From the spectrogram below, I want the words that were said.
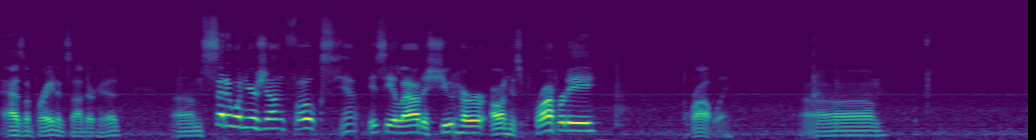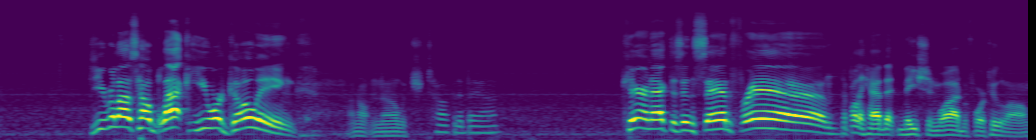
has a brain inside their head. Um, 71 years young, folks. Yeah, is he allowed to shoot her on his property? Probably. Um, do you realize how black you are going? I don't know what you're talking about. Karen Act is in San Fran. They probably had that nationwide before too long.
